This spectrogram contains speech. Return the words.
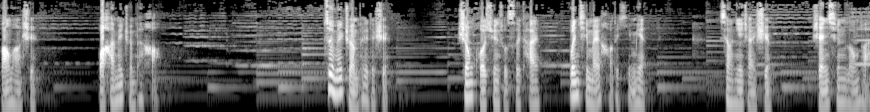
往往是“我还没准备好”。最没准备的是，生活迅速撕开温情美好的一面。向你展示人心冷暖。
